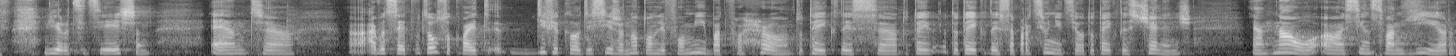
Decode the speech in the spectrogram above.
weird situation. And uh, I would say it was also quite a difficult decision, not only for me, but for her to take this, uh, to, take, to take this opportunity or to take this challenge. And now, uh, since one year,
